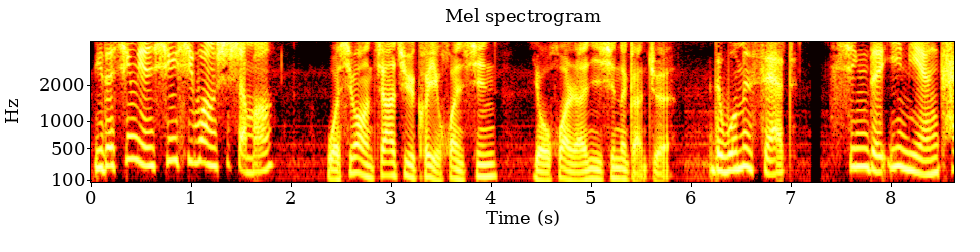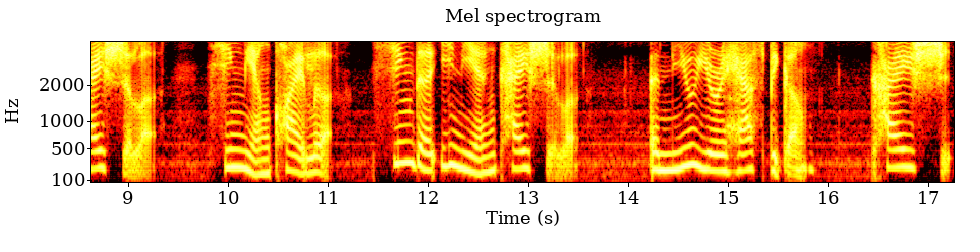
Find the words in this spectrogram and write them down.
你的新年新希望是什么？我希望家具可以换新，有焕然一新的感觉。The woman said：“ 新的一年开始了，新年快乐！新的一年开始了。” A new year has begun. 开始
